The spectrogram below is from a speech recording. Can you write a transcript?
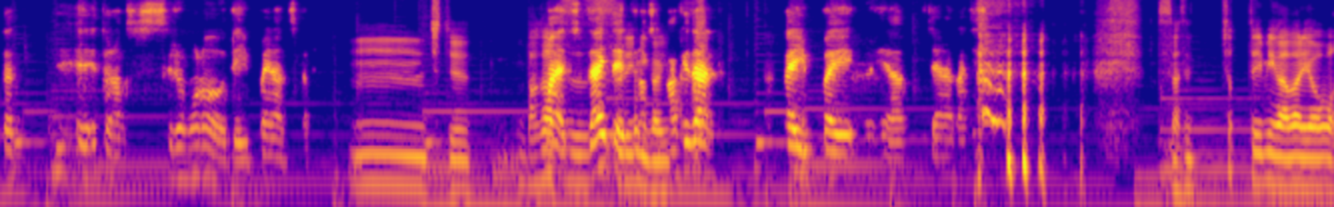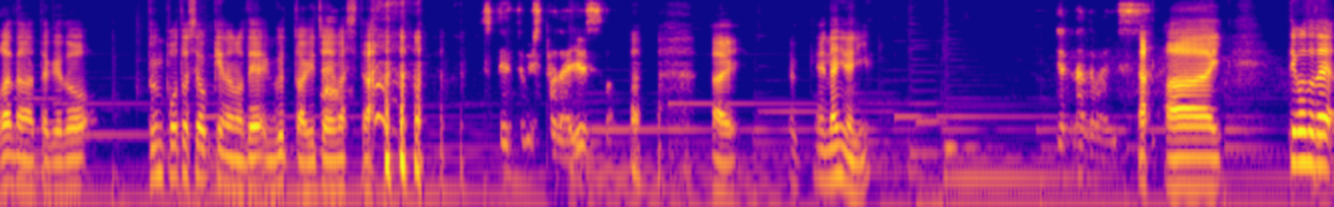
が、ええっと、なんかするものでいっぱいなんですかね。うーん、ちょっと爆まあ発、する意味が爆弾がいっぱいの部屋みたいな感じ。すいません。ちょっと意味があまり分からなかったけど、文法として OK なので、グッと上げちゃいました。説明しても大丈夫ですか？はい。え、何々いや、なんでもないです。あ、はーい。ってことで、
